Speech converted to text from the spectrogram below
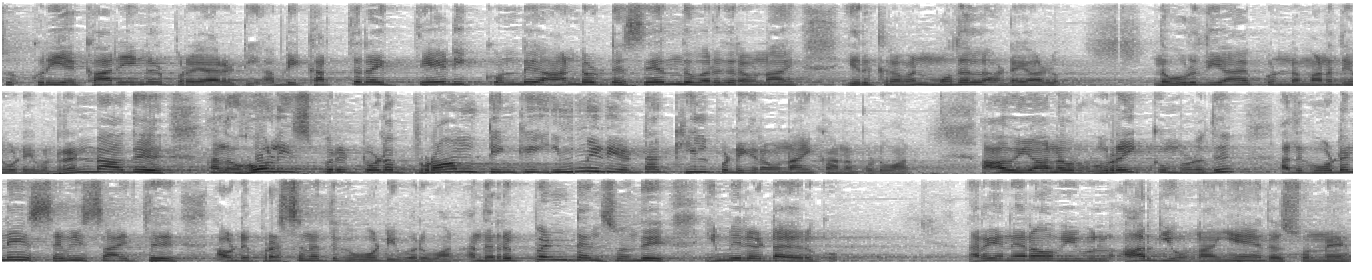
சு- காரியங்கள் ப்ரையாரிட்டி அப்படி கர்த்தரை தேடிக்கொண்டு ஆண்டவர்கிட்ட சேர்ந்து வருகிறவனாய் இருக்கிறவன் முதல் அடையாளம். இந்த உறுதியாக கொண்ட மனதை உடையவன் ரெண்டாவது அந்த ஹோலி ஸ்பிரிட்டோட ப்ராம்டிங்க்கு இம்மிடியட்டாக கீழ்ப்படுகிறவனாய் காணப்படுவான். ஆவியானவர் உரைக்கும் பொழுது அதுக்கு உடனே செவி சாய்த்து அவருடைய பிரசனத்துக்கு ஓடி வருவான். அந்த ரிப்பன்டன்ஸ் வந்து இம்மிடியட்டாக இருக்கும். நிறைய நேரம் வி வில் ஆர்கியூ நான் ஏன் இதை சொன்னேன்?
